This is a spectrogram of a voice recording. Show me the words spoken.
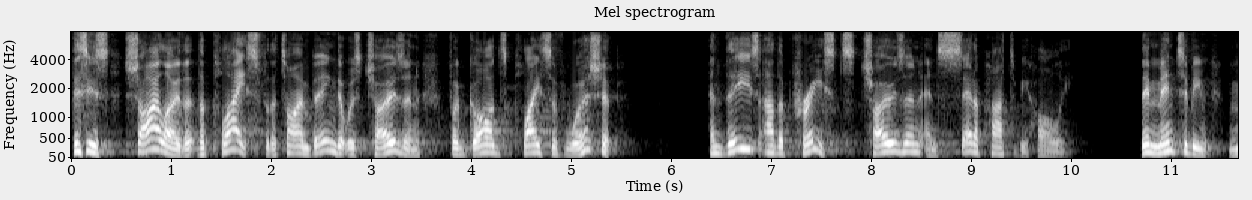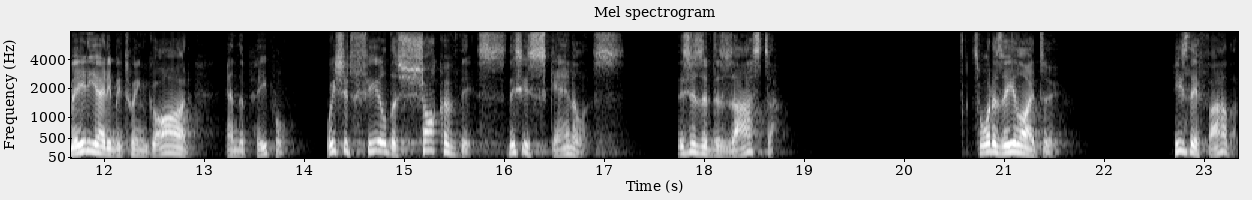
This is Shiloh, the, the place for the time being that was chosen for God's place of worship. And these are the priests chosen and set apart to be holy. They're meant to be mediating between God and the people. We should feel the shock of this. This is scandalous. This is a disaster. So, what does Eli do? He's their father.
